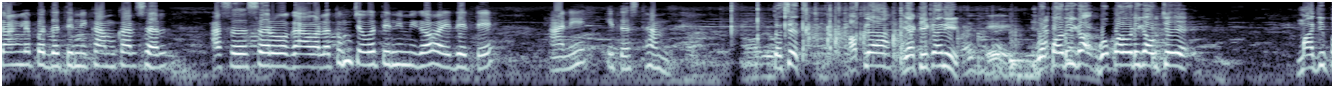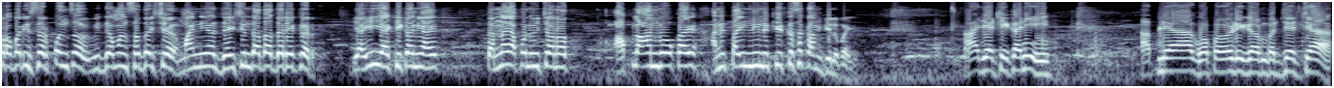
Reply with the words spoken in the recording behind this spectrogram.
चांगल्या पद्धतीने काम करसाल. असं सर्व गावाला तुमच्या वतीने मी गवाही देते. आणि इथंच थांबते. तसेच आपल्या या ठिकाणी गोपाळवाडी गा गोपाळवाडी गावचे माजी प्रभारी सरपंच विद्यमान सदस्य माननीय जयसिंगदादा दरेकर याही या ठिकाणी आहेत. त्यांनाही आपण विचारत आपला अनुभव काय आणि ताईंनी नक्की कसं काम केलं पाहिजे? आज या ठिकाणी आपल्या गोपाळवाडी ग्रामपंचायतच्या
